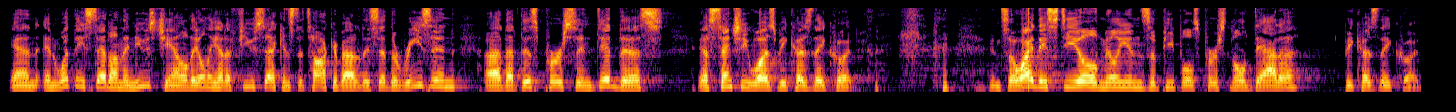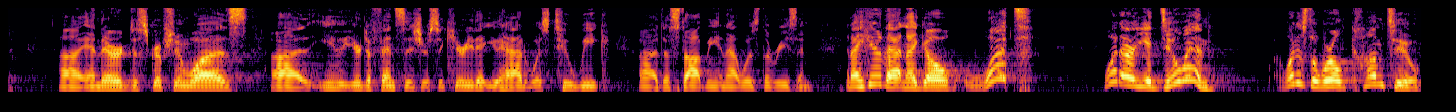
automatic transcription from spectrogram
And, and what they said on the news channel, they only had a few seconds to talk about it. They said the reason uh, that this person did this essentially was because they could. and so, why'd they steal millions of people's personal data? Because they could. Uh, and their description was uh, you, your defenses, your security that you had was too weak uh, to stop me, and that was the reason. And I hear that and I go, What? What are you doing? What has the world come to?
